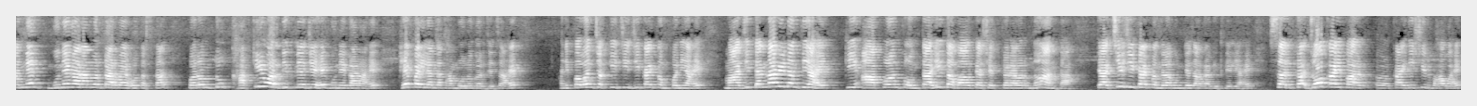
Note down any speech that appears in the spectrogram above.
अनेक गुन्हेगारांवर कारवाई होत असतात परंतु खाकी वर्दीतले जे हे गुन्हेगार आहेत हे पहिल्यांदा थांबवणं गरजेचं आहे. आणि पवन चक्कीची जी काही कंपनी आहे माझी त्यांना विनंती आहे की आपण कोणताही दबाव त्या शेतकऱ्यावर न आणता त्याची जी काही पंधरा गुंठे जागा घेतलेली आहे सरकार जो काही कायदेशीर भाव आहे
